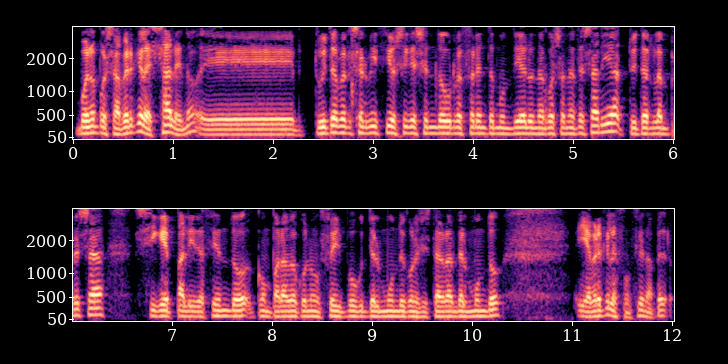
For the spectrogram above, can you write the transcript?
Bueno, pues a ver qué les sale, ¿no? Eh, Twitter el servicio sigue siendo un referente mundial, una cosa necesaria. Twitter la empresa sigue palideciendo comparado con un Facebook del mundo y con los Instagram del mundo y a ver qué le funciona, Pedro.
